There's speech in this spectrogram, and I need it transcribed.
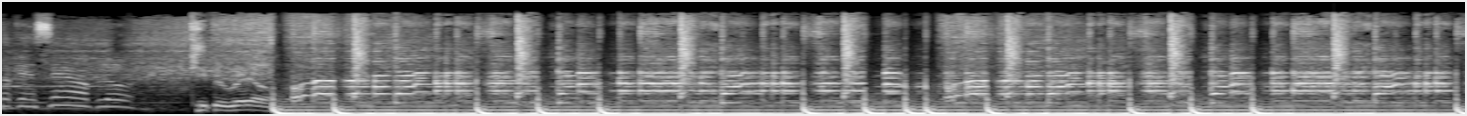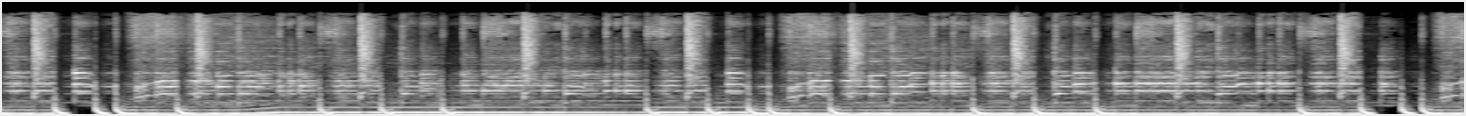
fucking simple. Keep it real.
